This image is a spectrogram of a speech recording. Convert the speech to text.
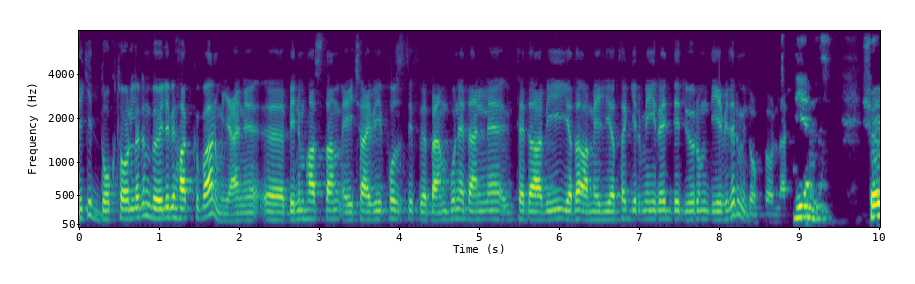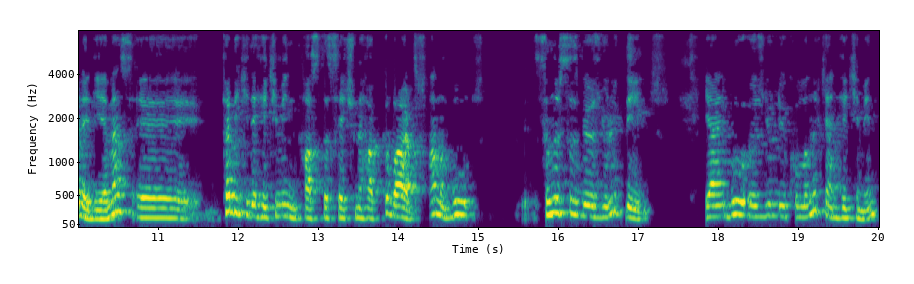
Peki doktorların böyle bir hakkı var mı? Yani e, benim hastam HIV pozitif ve ben bu nedenle tedaviyi ya da ameliyata girmeyi reddediyorum diyebilir mi doktorlar? Diyemez. Şöyle diyemez. E, tabii ki de hekimin hasta seçme hakkı vardır ama bu sınırsız bir özgürlük değildir. Yani bu özgürlüğü kullanırken hekimin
